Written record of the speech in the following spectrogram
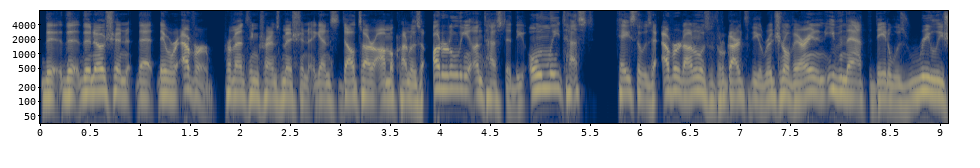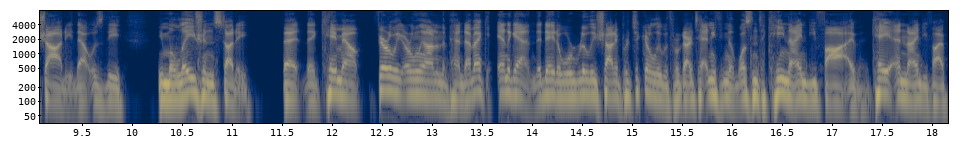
The, the, the notion that they were ever preventing transmission against Delta or Omicron was utterly untested. The only test case that was ever done was with regard to the original variant. And even that, the data was really shoddy. That was the, the Malaysian study that, that came out fairly early on in the pandemic. And again, the data were really shoddy, particularly with regard to anything that wasn't a K95, KN95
